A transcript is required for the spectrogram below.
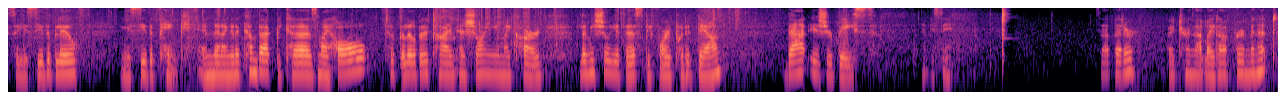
So you see the blue, and you see the pink. And then I'm going to come back because my haul took a little bit of time and showing you my card. Let me show you this before I put it down. That is your base. Let me see. Is that better? If I turn that light off for a minute.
